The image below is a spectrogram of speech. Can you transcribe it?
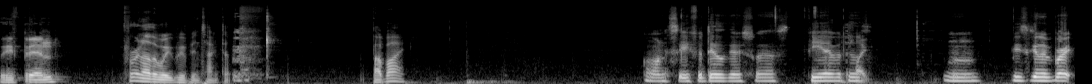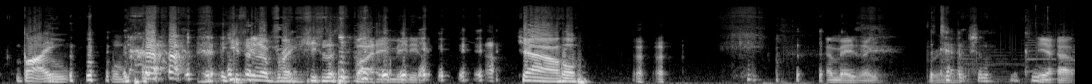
we've been For another week, we've been Tanked Up. bye bye. I want to see if a Aadil goes first. If he ever does. Like, Mm. He's gonna break. Bye. well, he's gonna break Jesus by immediately. Ciao. Amazing. The brilliant. tension. Yeah.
